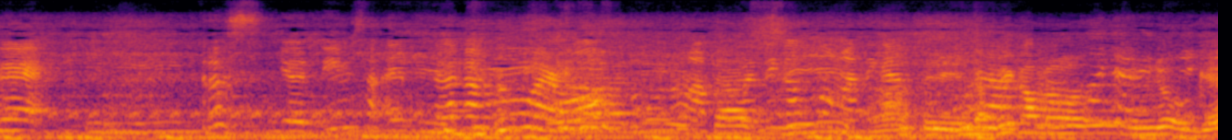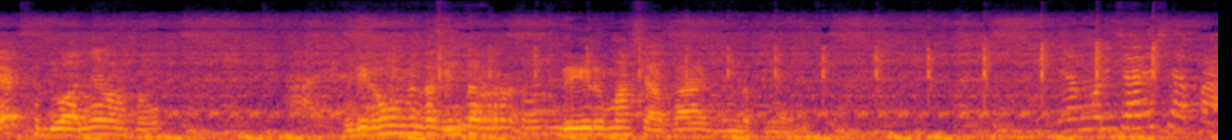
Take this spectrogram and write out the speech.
G. Terus jadi misalnya, misalnya kamu werewolf bunuh aku, berarti kamu mati kan? Tapi kalau nunjuk G, keduanya langsung. Jadi kamu pintar-pintar di rumah siapa nginepnya. Yang mau dicari siapa?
